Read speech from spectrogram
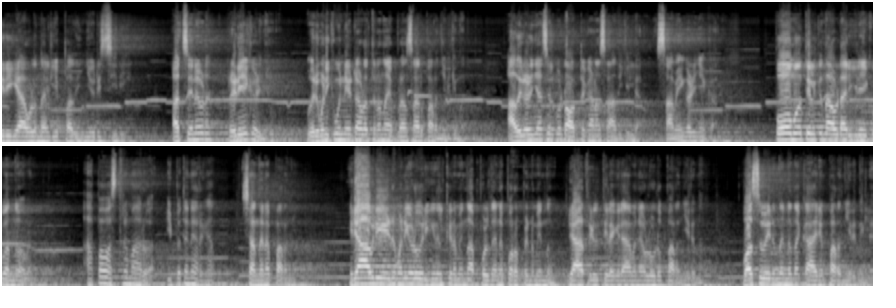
തിരികെ അവൾ നൽകി പതിഞ്ഞൊരു ചിരി. അച്ഛനോട് റെഡിയായി കഴിഞ്ഞു? ഒരു മണിക്ക് മുന്നേറ്റ് അവിടെ എത്തണമെന്ന് എബ്രാം സാർ പറഞ്ഞിരിക്കുന്നത്? അത് കഴിഞ്ഞാൽ ചിലപ്പോൾ ഡോക്ടറെ കാണാൻ സാധിക്കില്ല. സമയം കഴിഞ്ഞേക്കാം. പോമോ നിൽക്കുന്ന അവിടെ അരികിലേക്ക് വന്നു അവൻ. അപ്പ വസ്ത്രം മാറുക ഇപ്പൊ തന്നെ ഇറങ്ങാം ചന്ദന പറഞ്ഞു. രാവിലെ ഏഴ് മണിയോടെ ഒരുങ്ങി നിൽക്കണമെന്ന് അപ്പോൾ തന്നെ പുറപ്പെടണമെന്നും രാത്രിയിൽ തിലകരാമൻ അവളോട് പറഞ്ഞിരുന്നു. വസു വരുന്നുണ്ടെന്ന കാര്യം പറഞ്ഞിരുന്നില്ല.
